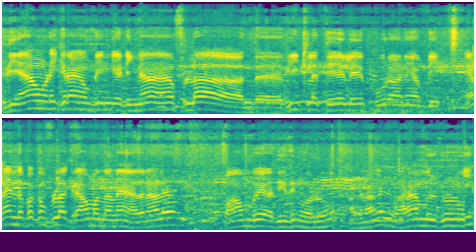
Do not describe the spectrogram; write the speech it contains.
இது ஏன் உடைக்கிறாங்க அப்படின்னு கேட்டிங்கன்னா ஃபுல்லாக அந்த வீட்டில் தேள் பூரானு அப்படி. ஏன்னா இந்த பக்கம் ஃபுல்லாக கிராமம் தானே. அதனால் பாம்பு அது இதுன்னு வரும். அதனால் இது வராமல் இருக்கணும்னு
